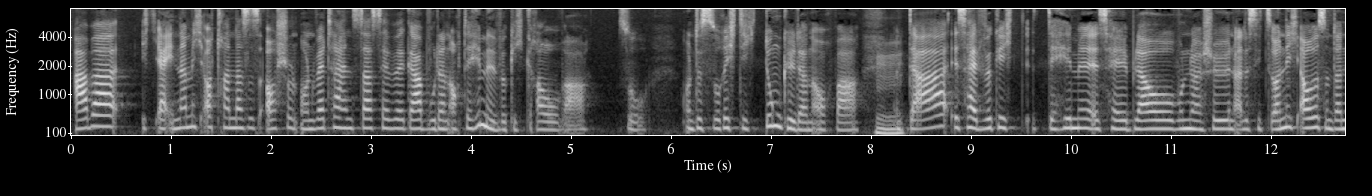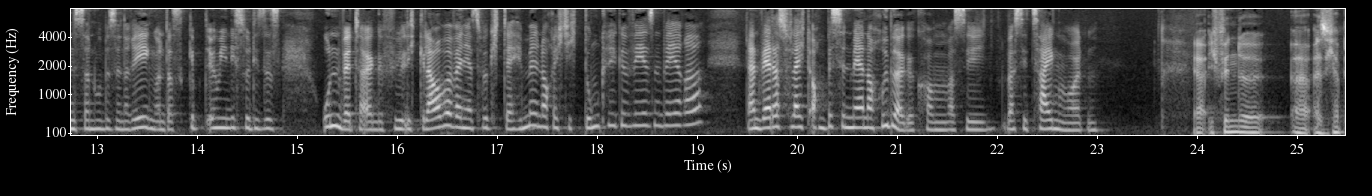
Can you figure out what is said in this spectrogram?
aber ich erinnere mich auch dran, dass es auch schon Unwetter in Star Stable gab, wo dann auch der Himmel wirklich grau war. So. Und es so richtig dunkel dann auch war. Hm. Und da ist halt wirklich, der Himmel ist hellblau, wunderschön, alles sieht sonnig aus und dann ist da nur ein bisschen Regen und das gibt irgendwie nicht so dieses Unwettergefühl. Ich glaube, wenn jetzt wirklich der Himmel noch richtig dunkel gewesen wäre, dann wäre das vielleicht auch ein bisschen mehr noch rübergekommen, was sie, was sie zeigen wollten. Ja, ich finde, äh, also ich habe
